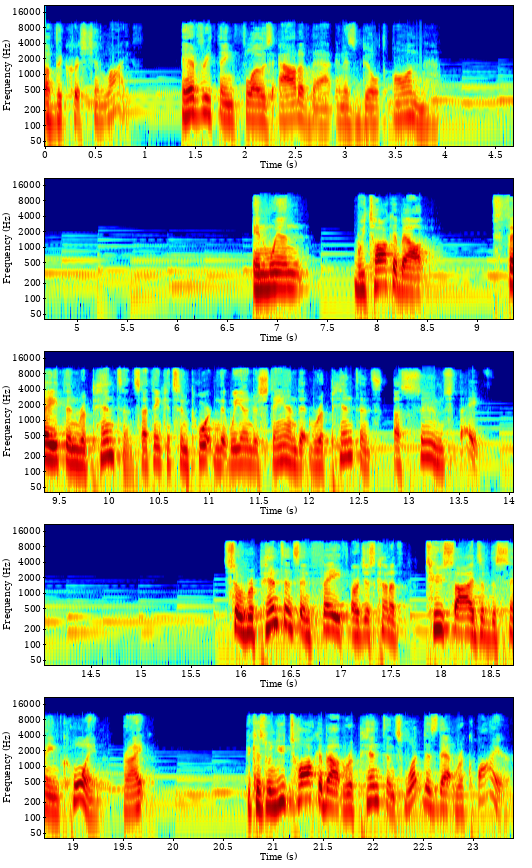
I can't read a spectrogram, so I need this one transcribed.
of the Christian life. Everything flows out of that and is built on that. And when we talk about faith and repentance, I think it's important that we understand that repentance assumes faith. So repentance and faith are just kind of two sides of the same coin, right? Because when you talk about repentance, what does that require?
